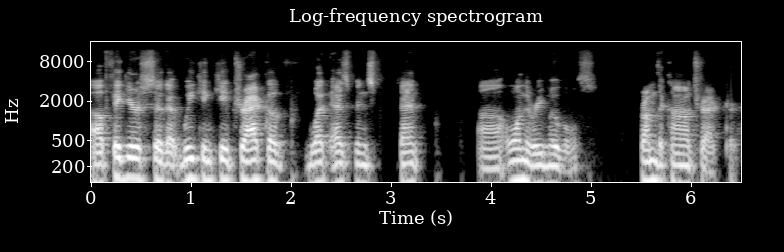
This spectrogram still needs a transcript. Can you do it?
uh, figures so that we can keep track of what has been spent uh, on the removals from the contractor.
